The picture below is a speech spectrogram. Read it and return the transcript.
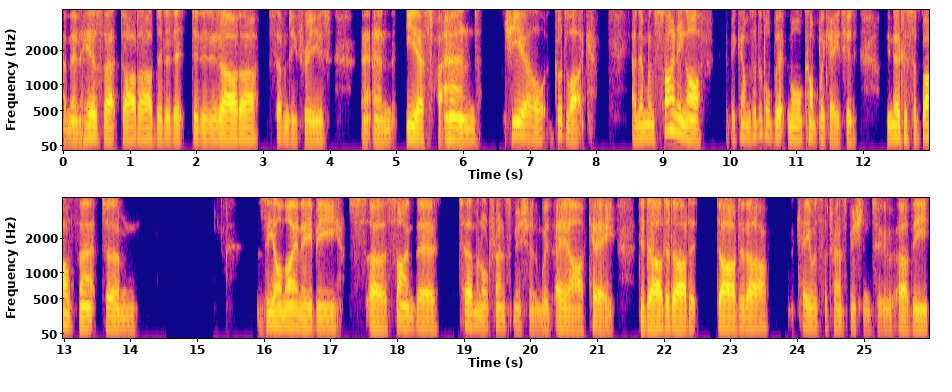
And then here's that dada, did it, did it, dada, 73s, and ES for and, GL, good luck. And then when signing off, it becomes a little bit more complicated. You notice above that um, ZL9AB uh, signed their terminal transmission with ARK, da da da da da da da. K was the transmission to uh, the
